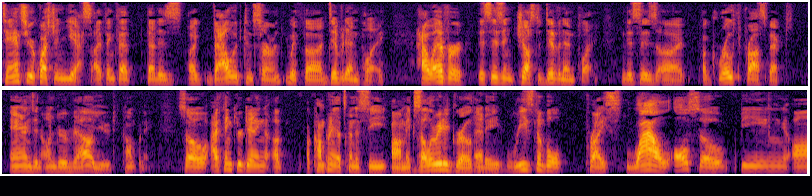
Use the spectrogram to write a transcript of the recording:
to answer your question, yes, I think that that is a valid concern with uh, dividend play. However, this isn't just a dividend play. This is a, a growth prospect and an undervalued company. So I think you're getting a, a company that's going to see um, accelerated growth at a reasonable price while also being um,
